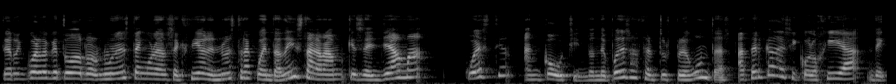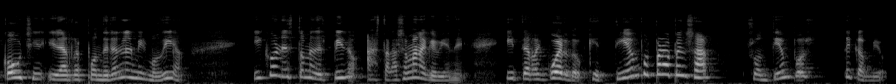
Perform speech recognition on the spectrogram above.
Te recuerdo que todos los lunes tengo una sección en nuestra cuenta de Instagram que se llama Question and Coaching, donde puedes hacer tus preguntas acerca de psicología, de coaching y las responderé en el mismo día. Y con esto me despido hasta la semana que viene. Y te recuerdo que tiempos para pensar son tiempos de cambio.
